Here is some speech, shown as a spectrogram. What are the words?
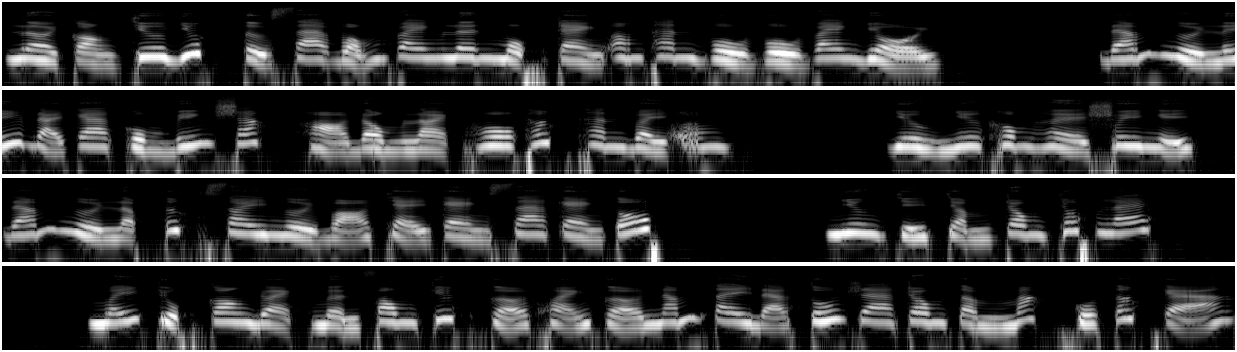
Lời còn chưa dứt, từ xa bỗng vang lên một tràng âm thanh vù vù vang dội. Đám người Lý đại ca cùng biến sắc, họ đồng loạt hô thất thanh bầy âm. Dường như không hề suy nghĩ, đám người lập tức xoay người bỏ chạy càng xa càng tốt. Nhưng chỉ chậm trong chốc lát, mấy chục con đoạt mệnh phong kiếp cỡ khoảng cỡ nắm tay đã túa ra trong tầm mắt của tất cả.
